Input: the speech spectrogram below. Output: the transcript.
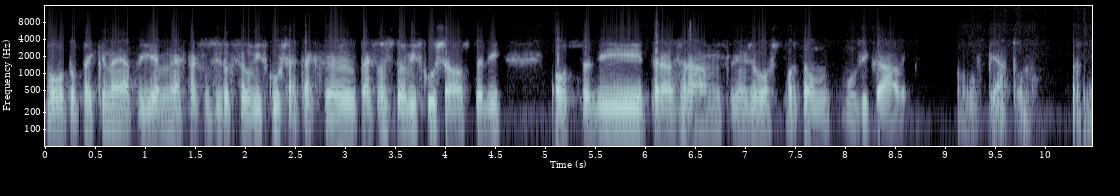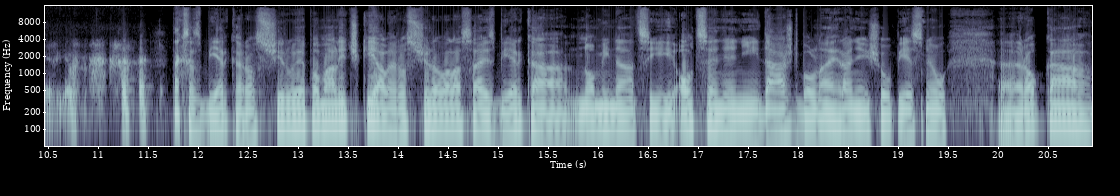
Bolo to pekné a príjemné, tak som si to chcel vyskúšať. Tak, e, tak som si to vyskúšal, odtedy, odtedy teraz hrám, myslím, že vo štvrtom muzikáli, alebo v piatom neviem. tak sa zbierka rozširuje pomaličky, ale rozširovala sa aj zbierka nominácií, ocenení. Dážď bol najhranejšou piesňou e, roka.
